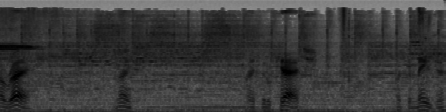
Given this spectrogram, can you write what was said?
Alright. Nice. Nice little catch. Looking major.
